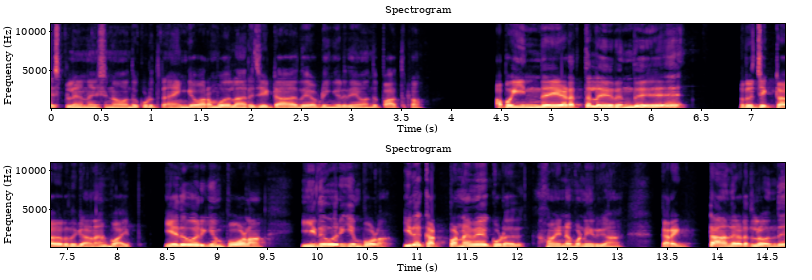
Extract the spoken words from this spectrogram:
எக்ஸ்பிளனேஷனும் வந்து கொடுத்துட்டேன். இங்கே வரும்போதெல்லாம் ரிஜெக்ட் ஆகுது அப்படிங்கிறதையும் வந்து பார்த்துட்டோம். அப்போ இந்த இடத்துல இருந்து ரிஜெக்ட் ஆகிறதுக்கான வாய்ப்பு. எது வரைக்கும் போகலாம்? இது வரைக்கும் போகலாம். இதை கட் பண்ணவே கூடாது. அவன் என்ன பண்ணியிருக்கான்? கரெக்டாக அந்த இடத்துல வந்து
